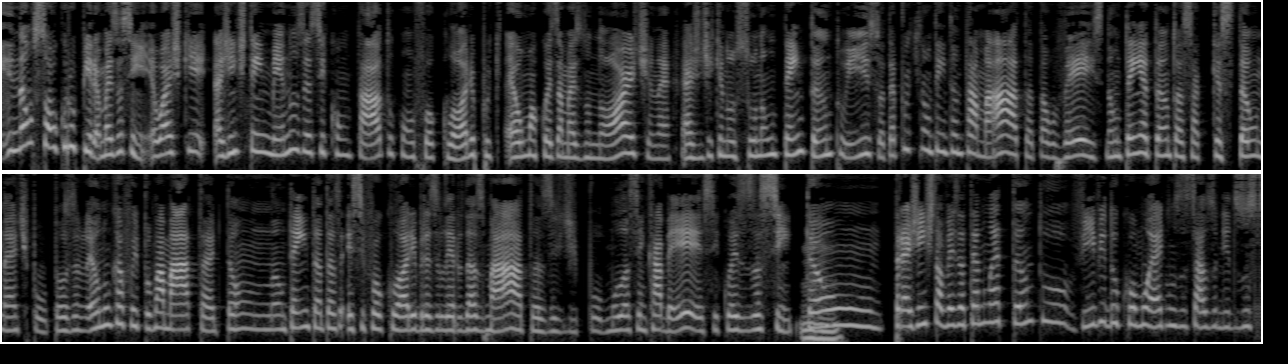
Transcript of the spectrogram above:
E não só o Curupira, mas assim, eu acho que a gente tem menos esse contato com o folclore, porque é uma coisa mais do norte, né? A gente aqui no sul não tem tanto isso, até porque não tem tanta mata, talvez, não tenha tanto essa questão, né? Tipo, por exemplo, eu nunca fui pra uma mata, então não tem tanto esse folclore brasileiro das matas e, tipo, mula sem cabeça e coisas assim. Então, pra gente talvez até não é tanto vívido como é nos Estados Unidos os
